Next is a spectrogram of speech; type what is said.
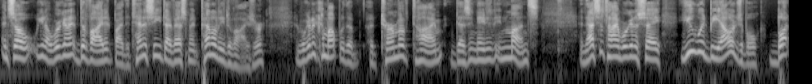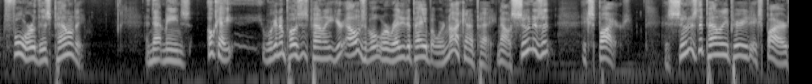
And so, you know, we're going to divide it by the Tennessee Divestment Penalty Divisor and we're going to come up with a, a term of time designated in months. And that's the time we're going to say you would be eligible but for this penalty. And that means, okay, we're going to impose this penalty. You're eligible. We're ready to pay, but we're not going to pay. Now, as soon as it expires, As soon as the penalty period expires,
